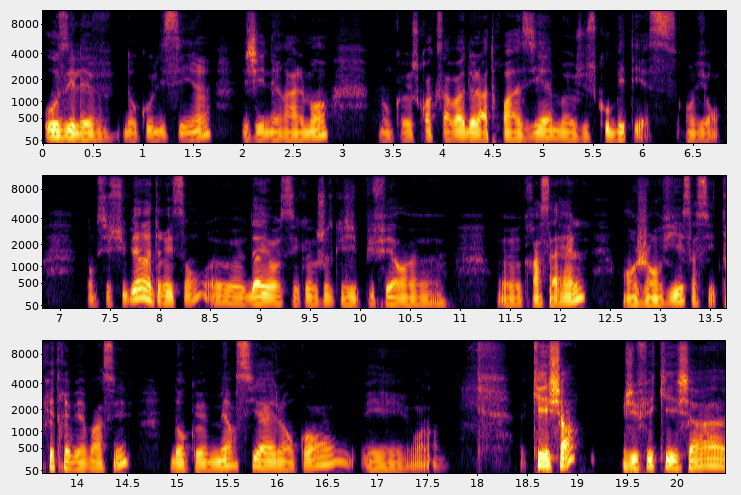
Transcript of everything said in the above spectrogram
aux élèves, donc aux lycéens généralement. Donc, je crois que ça va de la troisième jusqu'au BTS environ. Donc, c'est super intéressant. D'ailleurs, c'est quelque chose que j'ai pu faire grâce à elle en janvier. Ça s'est très, très bien passé. Donc, merci à elle encore. Et voilà. Keisha, j'ai fait Keisha,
